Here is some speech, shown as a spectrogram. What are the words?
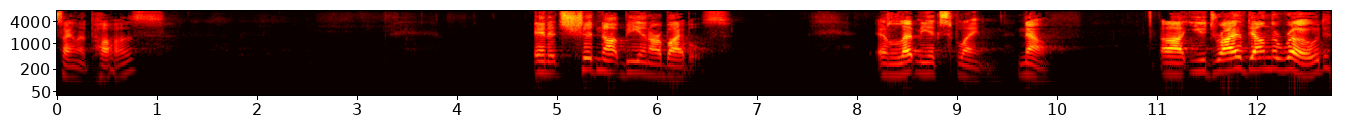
Silent pause. And it should not be in our Bibles. And let me explain. Now, uh, you drive down the road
